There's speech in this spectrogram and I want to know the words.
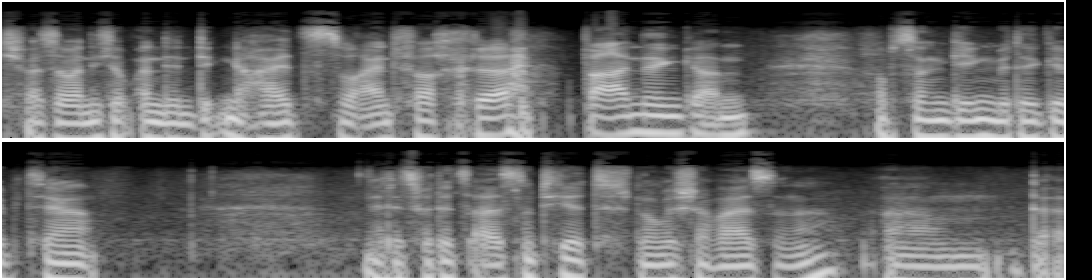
Ich weiß aber nicht, ob man den dicken Hals so einfach äh, behandeln kann. Ob es ein Gegenmittel gibt, ja. Ja, das wird jetzt alles notiert, logischerweise. Ne? Ähm, da,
